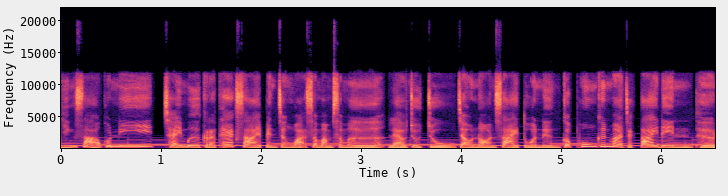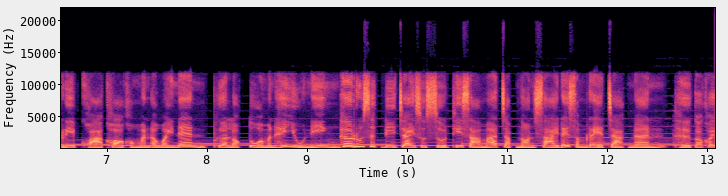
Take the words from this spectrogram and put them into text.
หญิงสาวคนนี้ใช้มือกระแทกทรายเป็นจังหวะสม่ำเสมอ แล้วจู่ๆ เจ้าหนอนทรายตัวหนึ่งก็พุ่งขึ้นมาจากใต้ดิน เธอรีบคว้าคอของมันเอาไว้แน่น เพื่อล็อกตัวมันให้อยู่นิ่ง เธอรู้สึกดีใจสุดๆ ที่สามารถจับหนอนทรายได้สำเร็จจากนั้น เธอก็ค่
